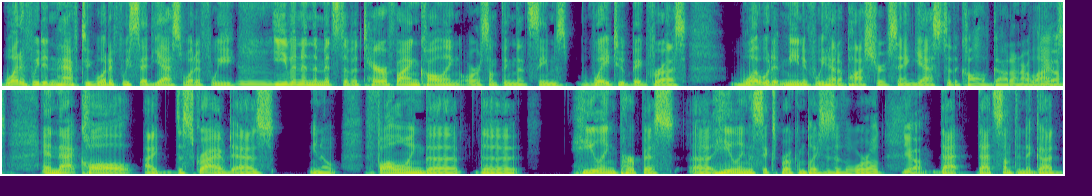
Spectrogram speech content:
what if we didn't have to? What if we said yes? What if we, Mm. even in the midst of a terrifying calling or something that seems way too big for us? What would it mean if we had a posture of saying yes to the call of God on our lives? And that call I described as you know following the the healing purpose, uh, healing the six broken places of the world yeah. that that's something that God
